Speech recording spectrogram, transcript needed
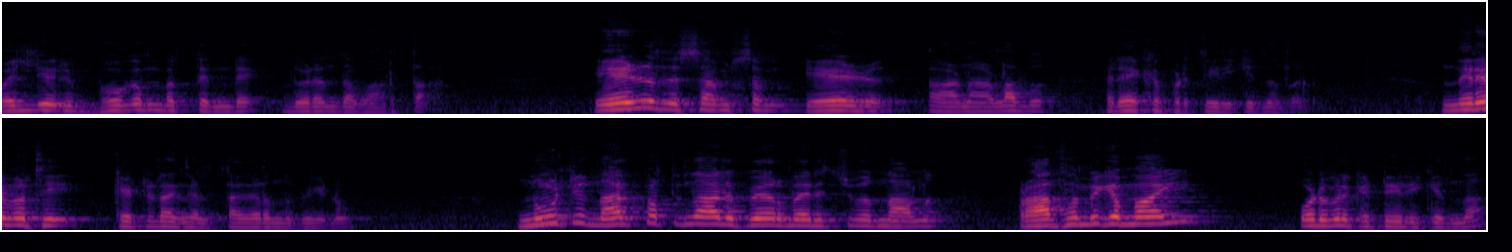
വലിയൊരു ഭൂകമ്പത്തിന്റെ ദുരന്ത വാർത്ത ഏഴ് ദശാംശം ഏഴ് ആണ് അളവ് രേഖപ്പെടുത്തിയിരിക്കുന്നത്. നിരവധി കെട്ടിടങ്ങൾ തകർന്നു വീണു. നൂറ്റി നാൽപ്പത്തിനാല് പേർ മരിച്ചുവെന്നാണ് പ്രാഥമികമായി ഒടുവിൽ കിട്ടിയിരിക്കുന്ന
